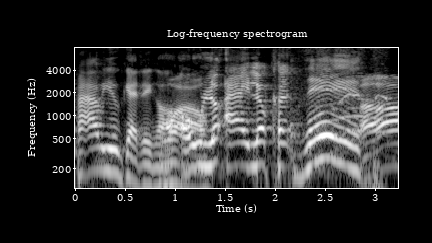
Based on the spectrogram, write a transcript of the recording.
How are you getting on? Wow. Oh, look, hey, look at this. Ah!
